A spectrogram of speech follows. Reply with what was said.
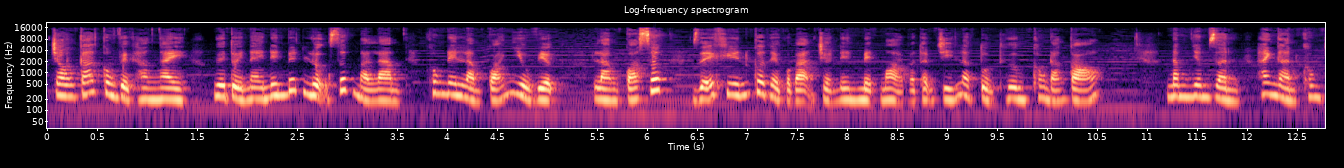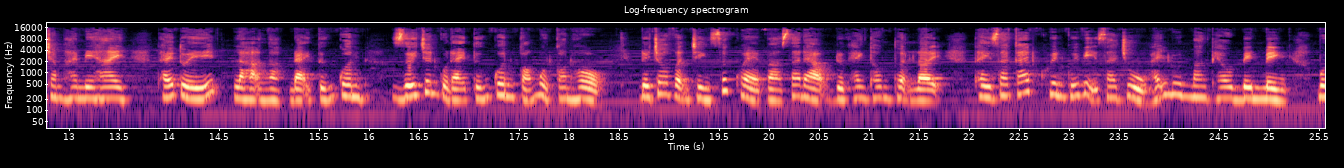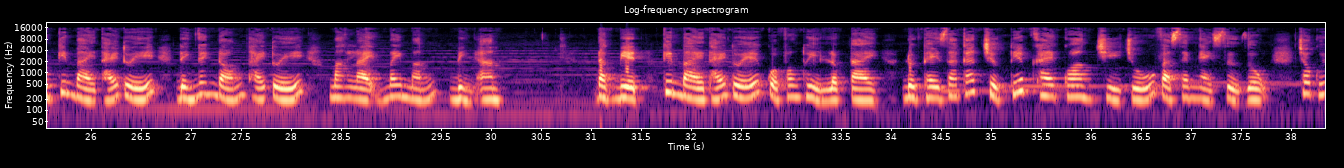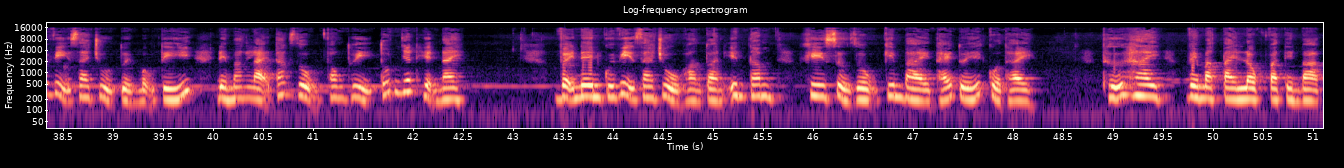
Trong các công việc hàng ngày, người tuổi này nên biết lượng sức mà làm, không nên làm quá nhiều việc. Làm quá sức dễ khiến cơ thể của bạn trở nên mệt mỏi và thậm chí là tổn thương không đáng có. Năm nhâm dần 2022, Thái Tuế là hạ ngạc đại tướng quân, dưới chân của đại tướng quân có một con hổ. Để cho vận trình sức khỏe và gia đạo được hanh thông thuận lợi, thầy Gia Cát khuyên quý vị gia chủ hãy luôn mang theo bên mình một kim bài thái tuế để nghênh đón thái tuế, mang lại may mắn, bình an. Đặc biệt, kim bài thái tuế của phong thủy lộc tài được thầy Gia Cát trực tiếp khai quang, trì chú và xem ngày sử dụng cho quý vị gia chủ tuổi mậu tý để mang lại tác dụng phong thủy tốt nhất hiện nay. Vậy nên quý vị gia chủ hoàn toàn yên tâm khi sử dụng kim bài thái tuế của thầy. Thứ hai, về mặt tài lộc và tiền bạc.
